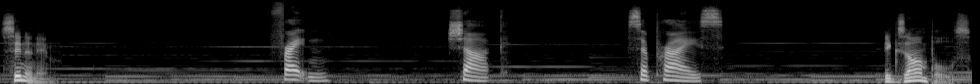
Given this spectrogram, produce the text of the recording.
Synonym Frighten, Shock, Surprise. Examples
